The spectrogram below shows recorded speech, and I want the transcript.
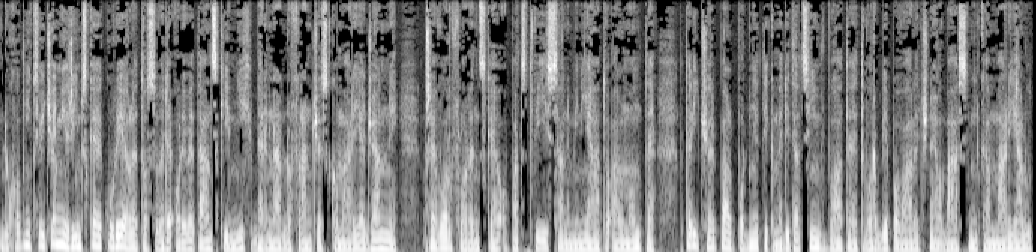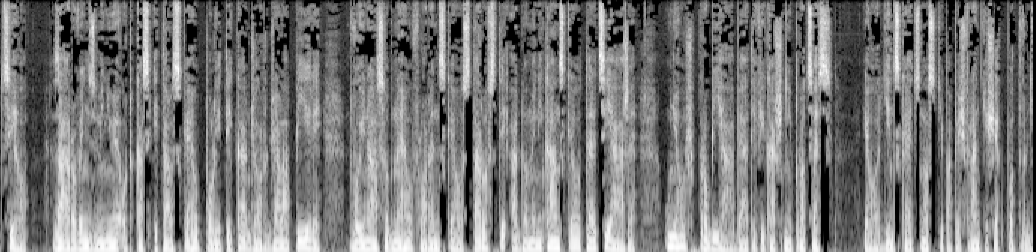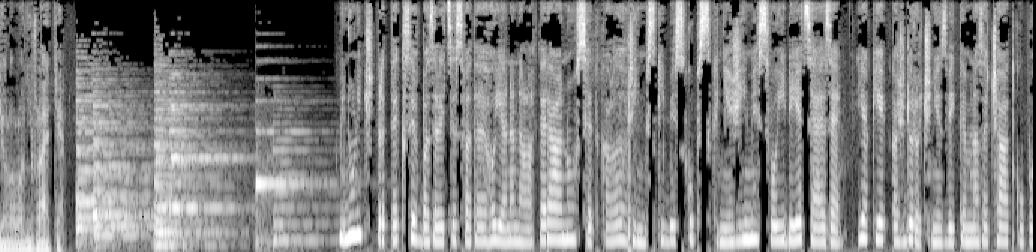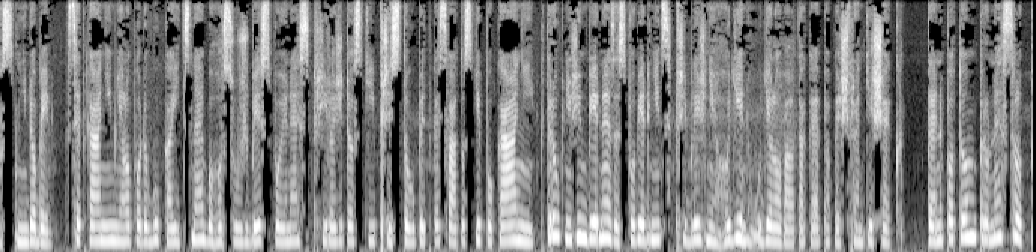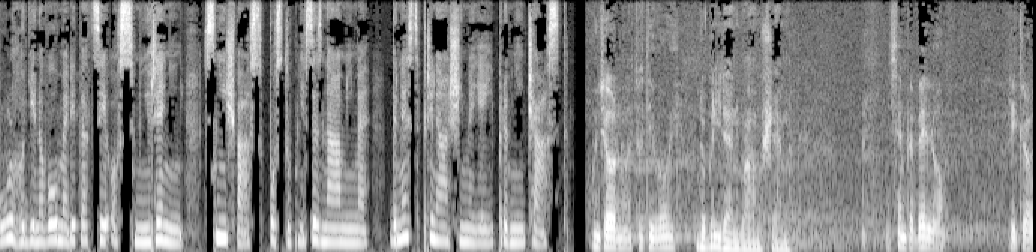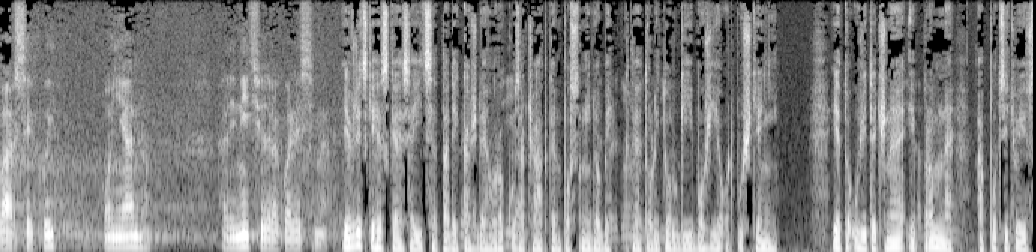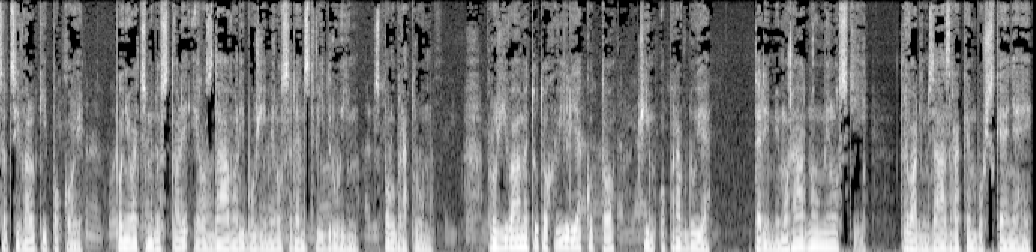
Duchovní cvičení římské kurie letos vede olivetánský mnich Bernardo Francesco Maria Gianni, převor florenského opatství San Miniato al Monte, který čerpal podněty k meditacím v bohaté tvorbě poválečného básníka Maria Luciho. Zároveň zmiňuje odkaz italského politika Giorgia Lapíry, dvojnásobného florenského starosty a dominikánského terciáře, u něhož probíhá beatifikační proces. Jeho hrdinské cnosti papež František potvrdil loni v létě. Minulý čtvrtek se v bazilice svatého Jana na Lateránu setkal římský biskup s kněžími svojí diecéze, jak je každoročně zvykem na začátku postní doby. Setkání mělo podobu kajícné bohoslužby spojené s příležitostí přistoupit ke svátosti pokání, kterou kněžím v jedné ze spovědnic přibližně hodinu uděloval také papež František. Ten potom pronesl půlhodinovou meditaci o smíření, s níž vás postupně seznámíme. Dnes přinášíme její první část. Dobrý den vám všem. sempre bello ritrovarsi qui ogni anno all'inizio della Quaresima. Je vždycky hezké sejít se tady každého roku začátkem postní doby k této liturgii božího odpuštění. Je to užitečné i pro mne a pociťuji v srdci velký pokoj, poněvadž jsme dostali i rozdávali boží milosedenství druhým, spolubratrům. Prožíváme tuto chvíli jako to, čím opravdu je, tedy mimořádnou milostí, trvalým zázrakem božské něhy,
